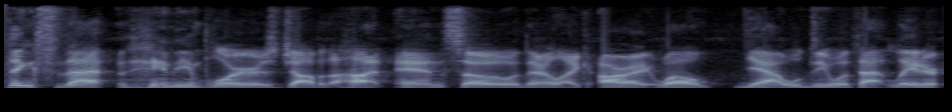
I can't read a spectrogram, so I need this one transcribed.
thinks that the employer is of the Hutt, and so they're like, all right, well, yeah, we'll deal with that later.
